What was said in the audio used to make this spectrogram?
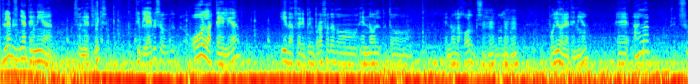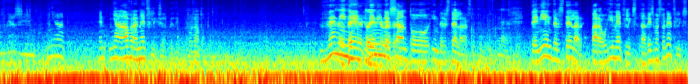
βλέπεις μια ταινία στο Netflix τη βλέπεις ο- όλα τέλεια είδα Φερρυπίν πρόσφατα το Ενόλ, το Enola Holmes Μμμ, Enola- μμμ. πολύ ωραία ταινία ε, αλλά σου βγάζει μια, ε, μια άβρα Netflix ρε παιδί μου. πώς να το πω δεν Ναι, είναι, δεν είναι το δεν ίδιο, είναι βέβαια. σαν το Interstellar ας το πούμε Ναι. Ταινία Interstellar, παραγωγή Netflix, θα δεις μες στο Netflix.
